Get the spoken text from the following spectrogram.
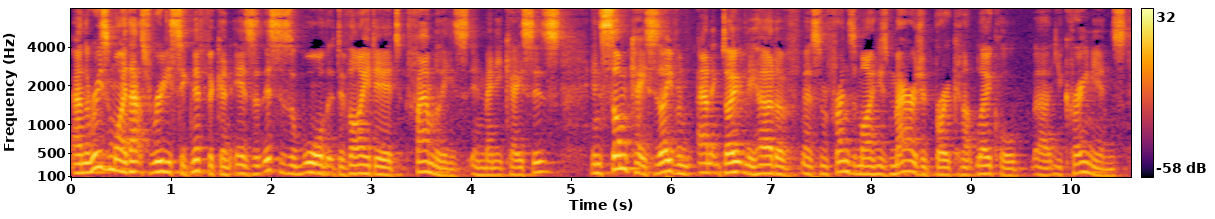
And the reason why that's really significant is that this is a war that divided families in many cases. In some cases, I even anecdotally heard of uh, some friends of mine whose marriage had broken up local uh, Ukrainians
